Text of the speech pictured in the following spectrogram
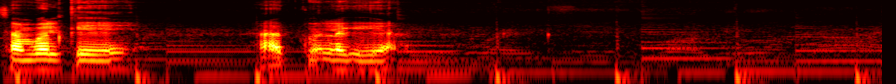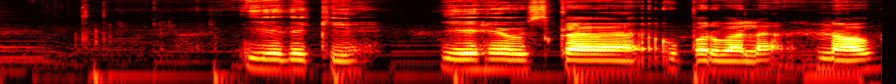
संभल के हाथ में लगेगा ये देखिए, ये है उसका ऊपर वाला नॉब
